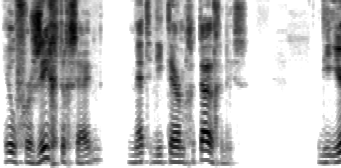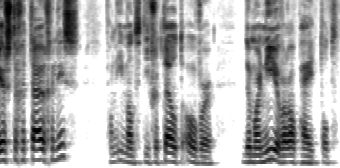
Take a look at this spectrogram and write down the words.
heel voorzichtig zijn met die term getuigenis. Die eerste getuigenis van iemand die vertelt over de manier waarop hij tot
